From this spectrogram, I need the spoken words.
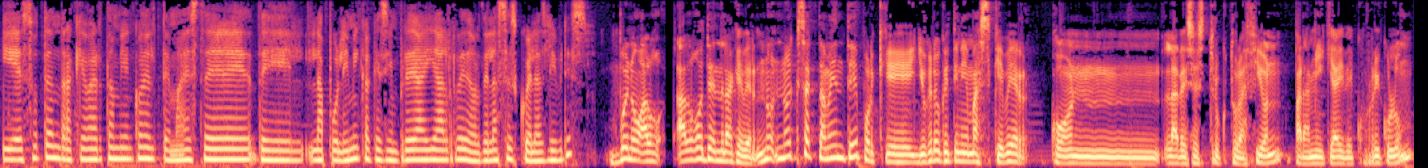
Y eso tendrá que ver también con el tema este de, de la polémica que siempre hay alrededor de las escuelas libres. Bueno, algo, algo tendrá que ver. No, no exactamente, porque yo creo que tiene más que ver con la desestructuración para mí que hay de currículum,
